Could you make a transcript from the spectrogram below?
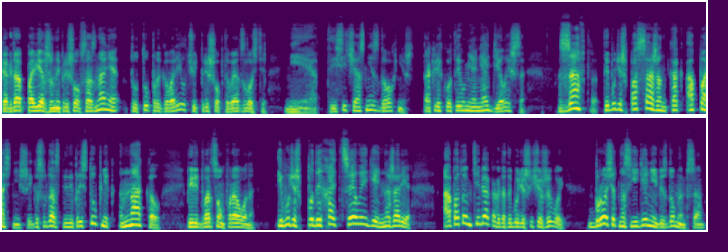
Когда поверженный пришел в сознание, Туту проговорил, чуть пришептывая от злости, «Нет, ты сейчас не сдохнешь, так легко ты у меня не отделаешься. Завтра ты будешь посажен, как опаснейший государственный преступник, на кол перед дворцом фараона и будешь подыхать целый день на жаре, а потом тебя, когда ты будешь еще живой, бросят на съедение бездомным псам.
